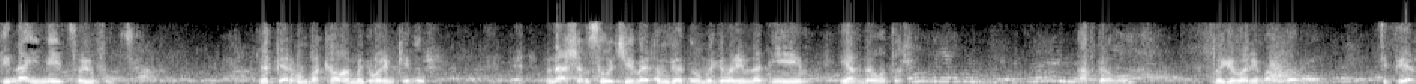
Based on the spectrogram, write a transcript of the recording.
вина имеет свою функцию. На первом бокале мы говорим кидуш. В нашем случае в этом году мы говорим над ним и Авдалу тоже. Авдалу. Мы говорим Авдалу. Теперь,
